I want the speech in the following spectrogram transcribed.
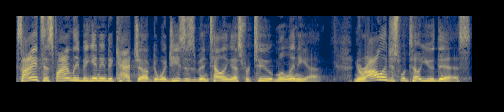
Science is finally beginning to catch up to what Jesus has been telling us for two millennia. Neurologists will tell you this.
